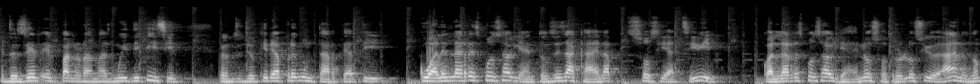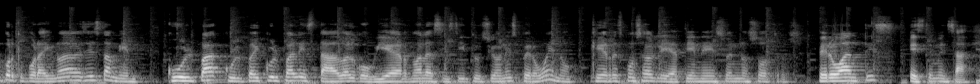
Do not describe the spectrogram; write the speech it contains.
Entonces el, panorama es muy difícil. Pero entonces yo quería preguntarte a ti, ¿cuál es la responsabilidad entonces acá de la sociedad civil? ¿Cuál es la responsabilidad de nosotros los ciudadanos? ¿no? Porque por ahí uno a veces también culpa, culpa y culpa al Estado, al gobierno, a las instituciones, pero bueno, ¿qué responsabilidad tiene eso en nosotros? Pero antes, este mensaje.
